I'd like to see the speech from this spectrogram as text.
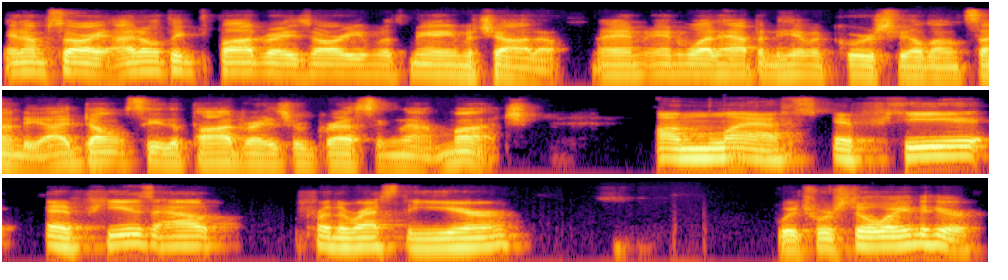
And I'm sorry, I don't think the Padres are even with Manny Machado and, and what happened to him at Coors Field on Sunday. I don't see the Padres regressing that much. Unless if he if he is out for the rest of the year, which we're still waiting to hear.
